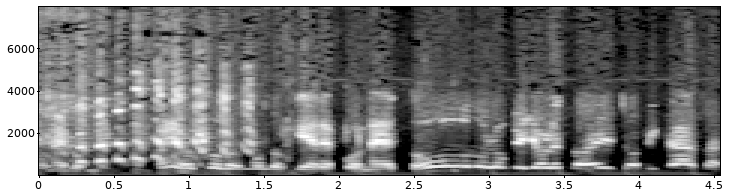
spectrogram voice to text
poner los mismos todo el mundo quiere poner todo lo que yo le he hecho a mi casa.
